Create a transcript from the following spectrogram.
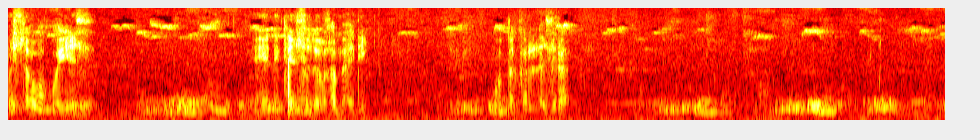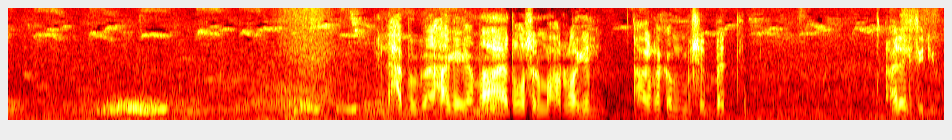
مستوى كويس. هي النتاية السودا الغامقة دي. والذكر الأزرق. اللي حابب حاجة يا جماعة يتواصل مع الراجل على الرقم المثبت على الفيديو.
